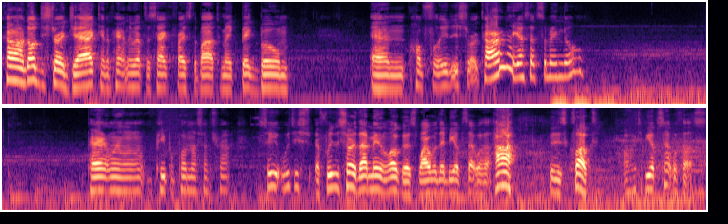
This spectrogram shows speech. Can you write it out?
Come on, don't destroy Jack. And apparently we have to sacrifice the bot to make Big Boom. And hopefully destroy Karn. I guess that's the main goal. Apparently, people putting us on trial. See, we just if we destroy that many locals, why would they be upset with us? Ha! These cloaks. Why would they be upset with us?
